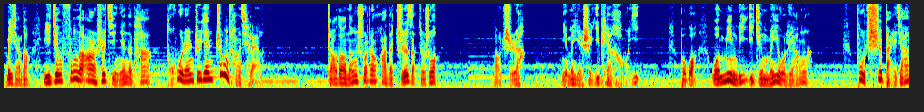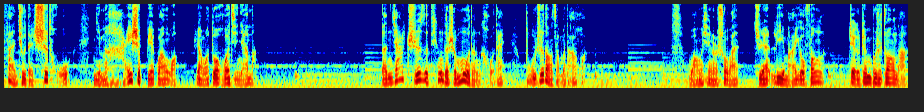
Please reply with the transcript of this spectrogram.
没想到已经疯了二十几年的他，突然之间正常起来了。找到能说上话的侄子，就说：“老侄啊，你们也是一片好意，不过我命里已经没有粮了，不吃百家饭就得吃土，你们还是别管我。”让我多活几年吧。本家侄子听的是目瞪口呆，不知道怎么答话。王先生说完，居然立马又疯了，这个真不是装的啊！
